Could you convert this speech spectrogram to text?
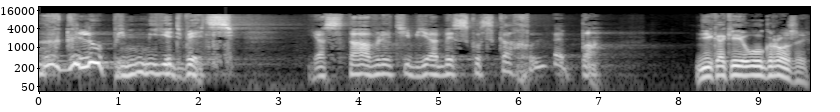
Глупый медведь. Я ставлю тебя без куска хлеба. Никакие угрозы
